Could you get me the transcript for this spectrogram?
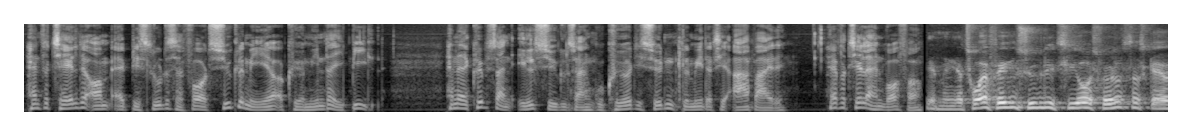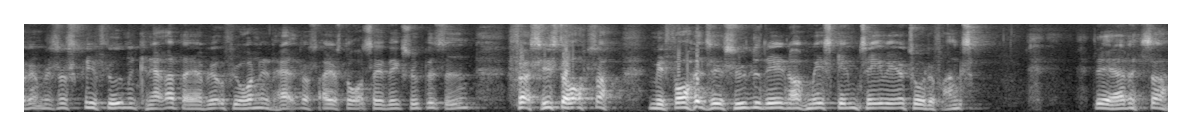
Han fortalte om at beslutte sig for at cykle mere og køre mindre i bil. Han havde købt sig en elcykel, så han kunne køre de 17 km til arbejde. Her fortæller han hvorfor. Jamen, jeg tror, jeg fik en cykel i 10 års fødselsdagsgave. Den blev så skiftet ud med knaller, da jeg blev 14,5, og så har jeg stort set ikke cyklet siden. Før sidste år, så mit forhold til cykel, det er nok mest gennem tv og Tour de France. Det er det, så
